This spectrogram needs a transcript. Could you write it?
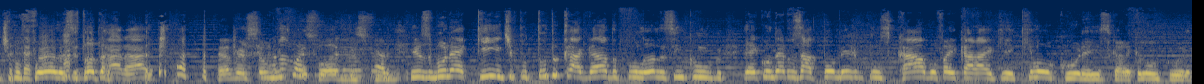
Tipo, foda-se toda. Caralho. É a versão muito mais foda desse Cara, filme. E os bonequinhos, tipo, tudo cagado, pulando assim com. E aí, quando eram os atores mesmo com os cabos, eu falei, caralho, que, que loucura isso, cara, que loucura.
